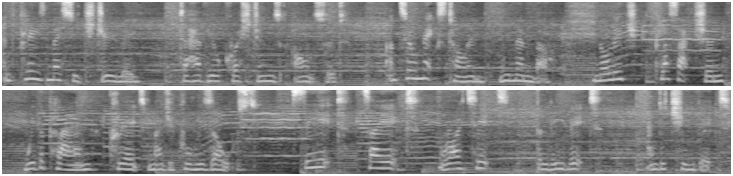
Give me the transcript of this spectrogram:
And please message Julie to have your questions answered. Until next time, remember knowledge plus action with a plan creates magical results. See it, say it, write it, believe it, and achieve it.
